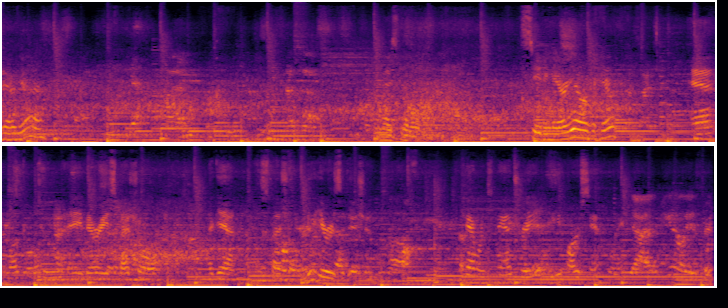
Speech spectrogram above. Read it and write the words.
There we are. Nice little seating area over here. And welcome to a very special, again, special New Year's edition of Cameron's Pantry. We are sampling. Yeah, you know, it's very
